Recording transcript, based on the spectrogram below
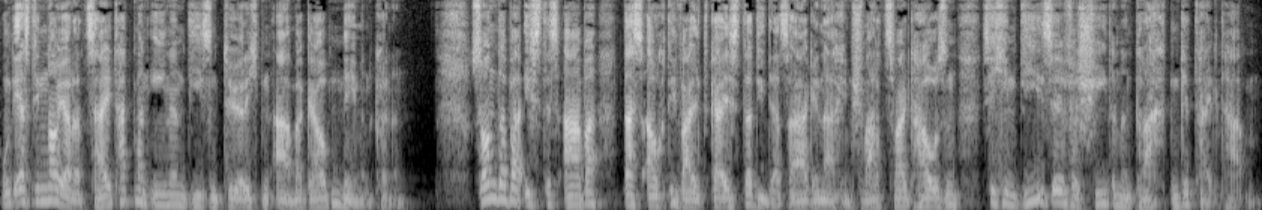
und erst in neuerer Zeit hat man ihnen diesen törichten Aberglauben nehmen können. Sonderbar ist es aber, dass auch die Waldgeister, die der Sage nach im Schwarzwald hausen, sich in diese verschiedenen Trachten geteilt haben.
